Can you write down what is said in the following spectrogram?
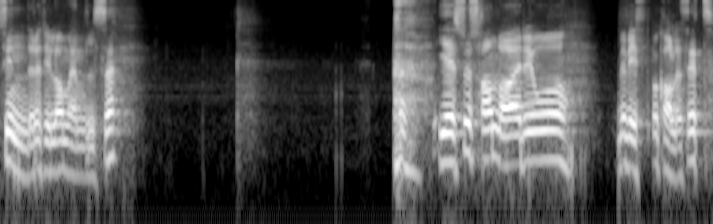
syndere til omvendelse. Jesus han var jo bevisst på kallet sitt.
